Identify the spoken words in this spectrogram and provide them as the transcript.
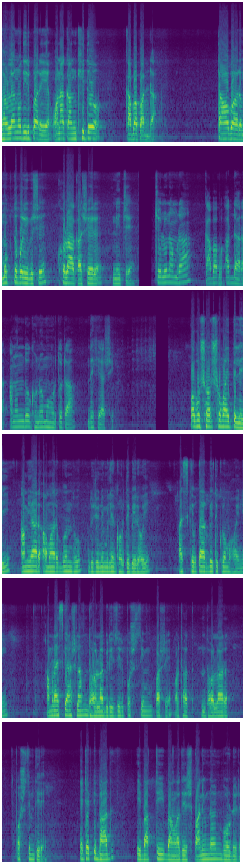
ধরলা নদীর পারে অনাকাঙ্ক্ষিত কাবাব আড্ডা তাও আবার মুক্ত পরিবেশে খোলা আকাশের নিচে। চলুন আমরা কাবাব আড্ডার আনন্দ ঘন মুহূর্তটা দেখে আসি। অবসর সময় পেলেই আমি আর আমার বন্ধু দুজনে মিলে ঘুরতে বের হই। আজকেও তার ব্যতিক্রম হয়নি। আমরা আজকে আসলাম ধরলা ব্রিজের পশ্চিম পাশে, অর্থাৎ ধরলার পশ্চিম তীরে। এটি একটি বাঁধ। এই বাঁধটি বাংলাদেশ পানি উন্নয়ন বোর্ডের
